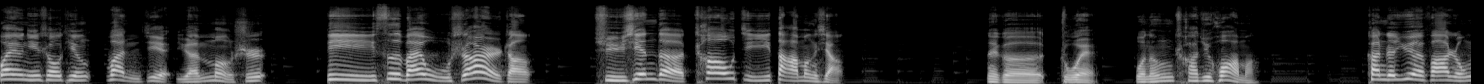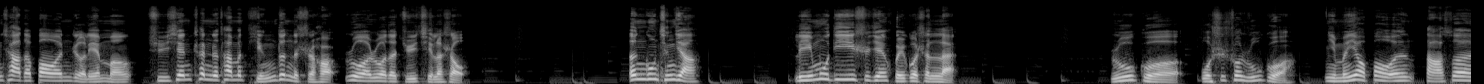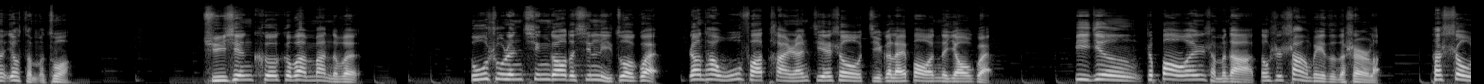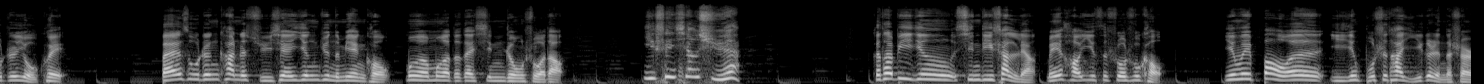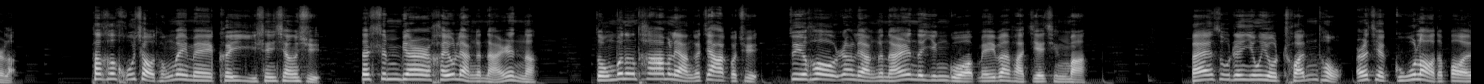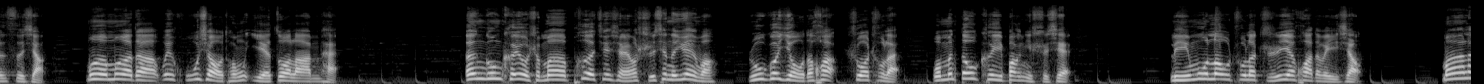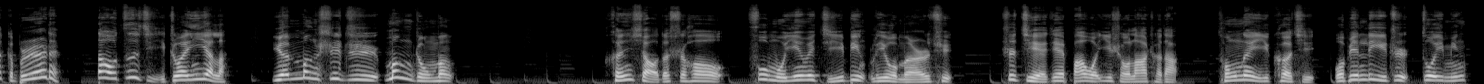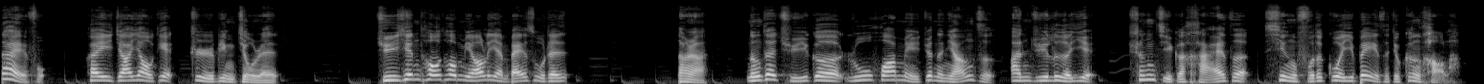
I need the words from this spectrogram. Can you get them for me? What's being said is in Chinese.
欢迎您收听《万界圆梦师》第四百五十二章：许仙的超级大梦想。那个诸位，我能插句话吗？看着越发融洽的报恩者联盟，许仙趁着他们停顿的时候，弱弱的举起了手。恩公，请讲。李牧第一时间回过身来。如果我是说，如果你们要报恩，打算要怎么做？许仙磕磕绊绊地问。读书人清高的心理作怪，让他无法坦然接受几个来报恩的妖怪。毕竟这报恩什么的都是上辈子的事儿了，他受之有愧。白素贞看着许仙英俊的面孔，默默地在心中说道：“以身相许。”可他毕竟心地善良，没好意思说出口，因为报恩已经不是他一个人的事儿了。他和胡晓彤妹妹可以以身相许，但身边还有两个男人呢，总不能他们两个嫁过去，最后让两个男人的因果没办法结清吧？白素贞拥有传统而且古老的报恩思想，默默的为胡晓彤也做了安排。恩公可有什么迫切想要实现的愿望？如果有的话，说出来。我们都可以帮你实现。李牧露出了职业化的微笑。妈了个波的，到自己专业了。圆梦师之梦中梦。很小的时候，父母因为疾病离我们而去，是姐姐把我一手拉扯大。从那一刻起，我便立志做一名大夫，开一家药店治病救人。许仙偷偷瞄了眼白素贞，当然。能再娶一个如花美眷的娘子，安居乐业，生几个孩子，幸福的过一辈子就更好了。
